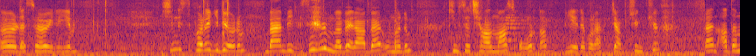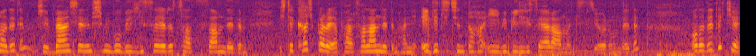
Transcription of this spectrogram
Öyle söyleyeyim. Şimdi spora gidiyorum. Ben bilgisayarımla beraber umarım kimse çalmaz. Orada bir yere bırakacağım çünkü. Ben adama dedim ki ben dedim şimdi bu bilgisayarı satsam dedim. İşte kaç para yapar falan dedim. Hani edit için daha iyi bir bilgisayar almak istiyorum dedim. O da dedi ki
